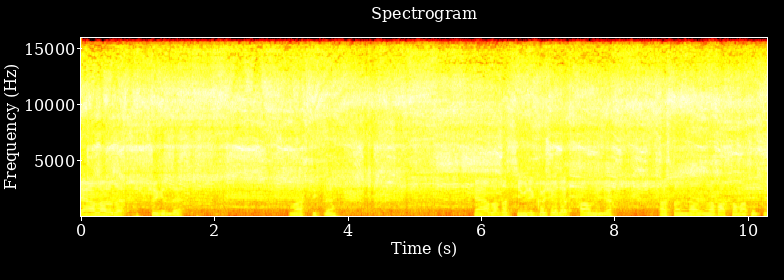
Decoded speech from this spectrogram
Kenarları da şu şekilde lastikle kenarlarda sivri köşeler kalmayacak. Hastanın ağzına batmaması için.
